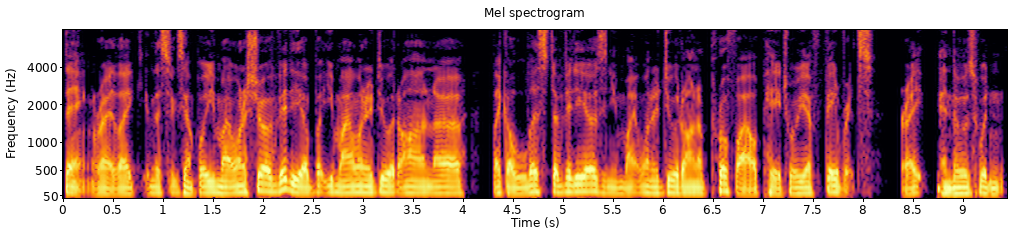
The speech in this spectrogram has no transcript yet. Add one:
thing, right? Like in this example, you might want to show a video, but you might want to do it on a, like a list of videos and you might want to do it on a profile page where you have favorites, right? And those wouldn't,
